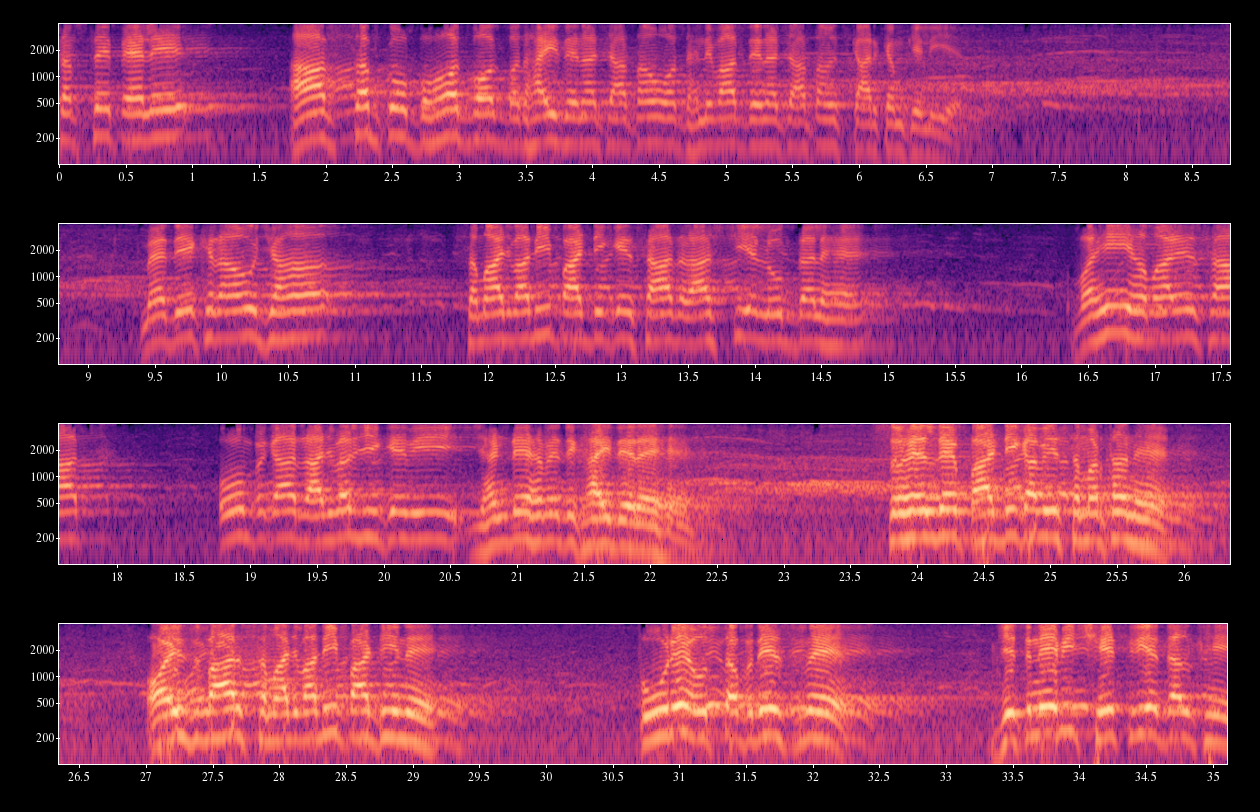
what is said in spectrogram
सबसे पहले आप सबको बहुत बहुत बधाई देना चाहता हूँ और धन्यवाद देना चाहता हूँ इस कार्यक्रम के लिए। मैं देख रहा हूँ जहाँ समाजवादी पार्टी के साथ राष्ट्रीय लोकदल है, वहीं हमारे साथ ओम प्रकाश राजवर जी के भी झंडे हमें दिखाई दे रहे हैं। सुहेल देव पार्टी का भी समर्थन है और इस बार समाजवादी पार्टी ने पूरे उत्तर प्रदेश में जितने भी क्षेत्रीय दल थे,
